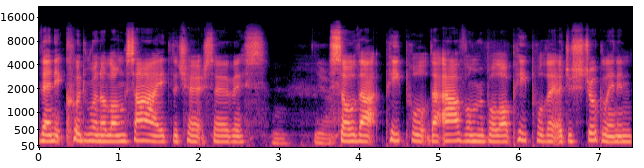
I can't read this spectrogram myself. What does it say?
then it could run alongside the church service mm. Yeah. so that people that are vulnerable or people that are just struggling and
